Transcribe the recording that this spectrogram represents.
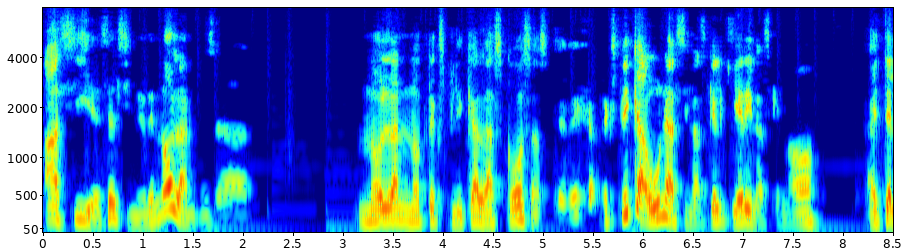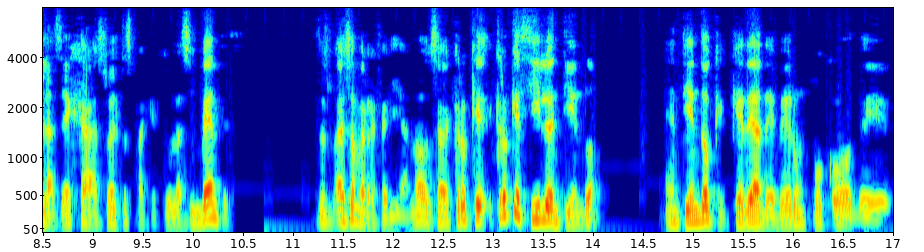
así es el cine de Nolan, o sea, Nolan no te explica las cosas, te deja, te explica unas y las que él quiere y las que no, ahí te las deja sueltas para que tú las inventes. Entonces, a eso me refería, ¿no? O sea, creo que, creo que sí lo entiendo. Entiendo que quede a deber un poco de,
